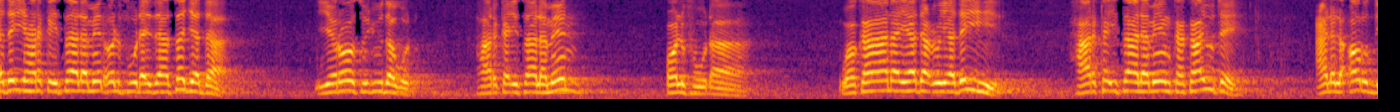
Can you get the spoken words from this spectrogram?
يديه حركة إسالمين ألفود إذا سجد يرو سجود قل حركة إسالمين ألفود وكان يدع يديه حركة إسالمين ككايوته على الأرض.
